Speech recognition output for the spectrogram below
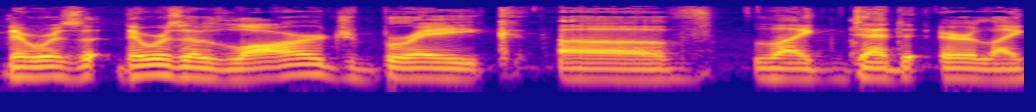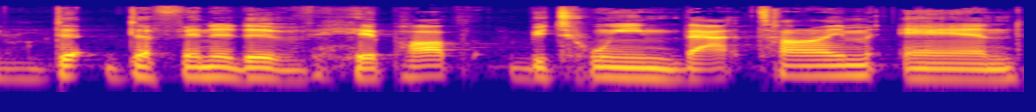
there was a, there was a large break of like dead or like de- definitive hip hop between that time and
